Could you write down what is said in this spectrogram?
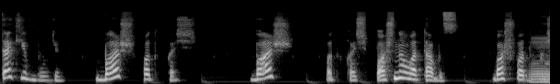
так и будет. Баш подкач. Баш подкач. Башного табыс. Баш подкач.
